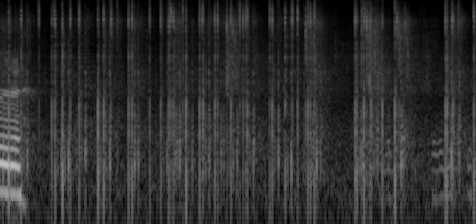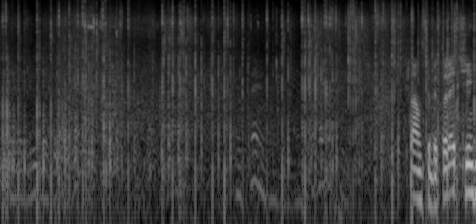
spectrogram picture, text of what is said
Yy. Tam sobie to leci.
